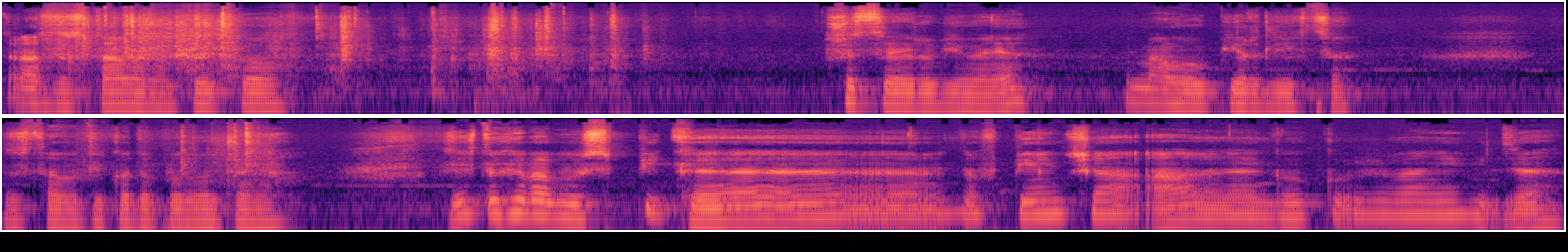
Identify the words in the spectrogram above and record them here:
Teraz zostały nam tylko. Wszyscy je lubimy, nie? Małe upierdliwce. Zostały tylko do podłączenia. Gdzieś tu chyba był speaker do wpięcia, ale go kurwa nie widzę.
